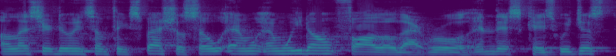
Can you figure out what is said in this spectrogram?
unless you're doing something special. So and, and we don't follow that rule in this case. We just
